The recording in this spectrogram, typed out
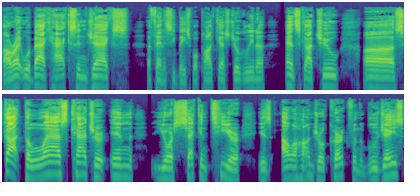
All right, we're back. Hacks and Jacks, a fantasy baseball podcast. Joe Gallina and Scott Chu. Uh, Scott, the last catcher in your second tier is Alejandro Kirk from the Blue Jays.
